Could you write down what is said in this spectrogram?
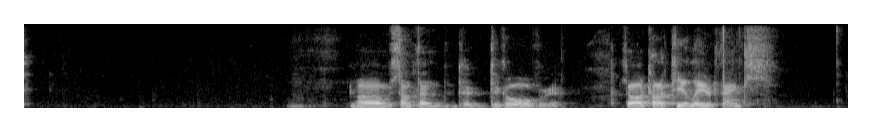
um, something to, to go over it. So I'll talk to you later. Thanks.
